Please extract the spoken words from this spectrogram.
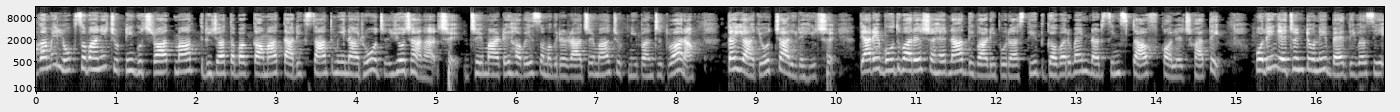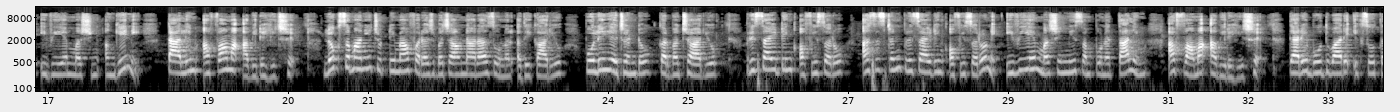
આગામી લોકસભાની ચૂંટણી ગુજરાતમાં ત્રીજા તબક્કામાં તારીખ સાત મેના રોજ યોજાનાર છે. જે માટે હવે સમગ્ર રાજ્યમાં ચૂંટણી પંચ દ્વારા તૈયારીઓ ચાલી રહી છે. ત્યારે બુધવારે શહેરના દિવાળીપુરા સ્થિત ગવર્મેન્ટ નર્સિંગ સ્ટાફ કોલેજ ખાતે પોલિંગ એજન્ટોને બે દિવસીય ઈવીએમ મશીન અંગેની તાલીમ આપવામાં આવી રહી છે. લોકસભાની ચૂંટણીમાં ફરજ બજાવનારા ઝોનલ અધિકારીઓ, પોલિંગ એજન્ટો, કર્મચારીઓ, પ્રિસાઇડિંગ ઓફિસરો, આસિસ્ટન્ટ પ્રિસાઇડિંગ ઓફિસરોને ઈવીએમ મશીનની સંપૂર્ણ તાલીમ આપવામાં આવી રહી છે. ત્યારે બુધવારે એકસો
